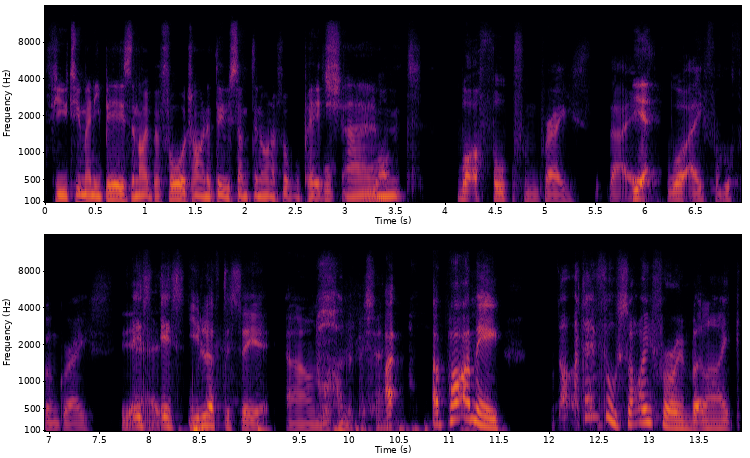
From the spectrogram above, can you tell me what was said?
few too many beers the night before trying to do something on a football pitch. Um, what what a fall from grace that is. Yeah. What a fall from grace. Yeah, It's it's- you love to see it. Um Hundred percent. I- a part of me, I don't feel sorry for him, but like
